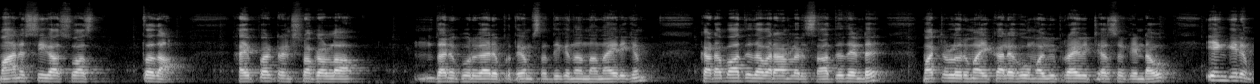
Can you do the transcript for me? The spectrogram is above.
മാനസിക അസ്വസ്ഥത ഹൈപ്പർ ടെൻഷനൊക്കെ ഉള്ള ധനുക്കൂറുകാർ പ്രത്യേകം ശ്രദ്ധിക്കുന്നത് നന്നായിരിക്കും. കടബാധ്യത വരാനുള്ളൊരു സാധ്യതയുണ്ട്. മറ്റുള്ളവരുമായി കലഹവും അഭിപ്രായ വ്യത്യാസമൊക്കെ ഉണ്ടാവും. എങ്കിലും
